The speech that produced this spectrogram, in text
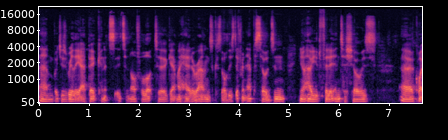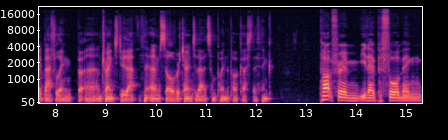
um, which is really epic, and it's it's an awful lot to get my head around because all these different episodes and you know how you'd fit it into show is uh, quite baffling. But I'm trying to do that, um, so I'll return to that at some point in the podcast. I think. Apart from you know performing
